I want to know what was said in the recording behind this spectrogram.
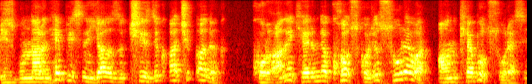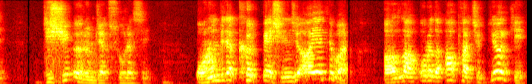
biz bunların hepsini yazdık, çizdik, açıkladık. Kur'an-ı Kerim'de koskoca sure var. Ankebut suresi. Dişi örümcek suresi. Onun bir de 45. ayeti var. Allah orada apaçık diyor ki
